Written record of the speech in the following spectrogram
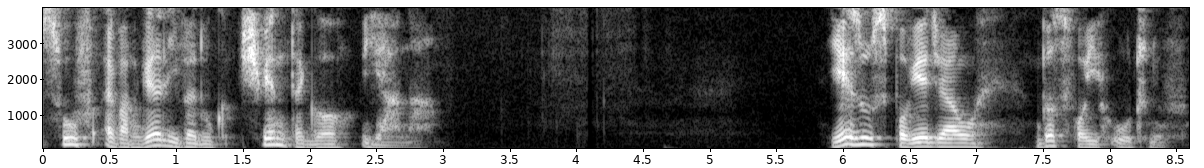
słów Ewangelii według świętego Jana. Jezus powiedział do swoich uczniów:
